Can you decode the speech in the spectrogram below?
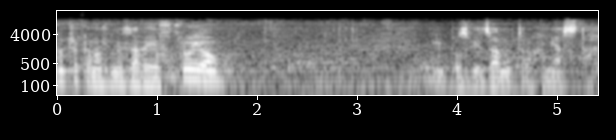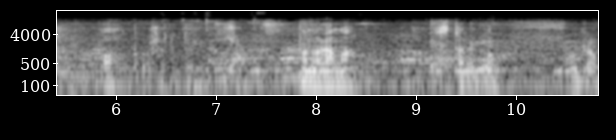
No czekam aż mnie zarejestrują i pozwiedzamy trochę miasta. O, proszę tutaj widzicie. Panorama starego Fuzhou.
